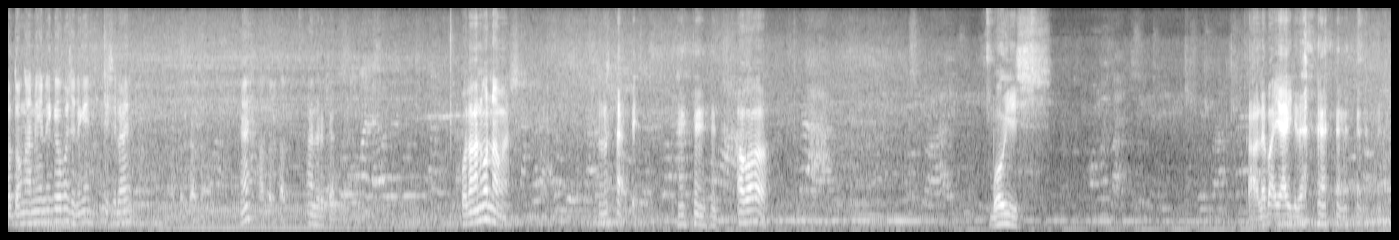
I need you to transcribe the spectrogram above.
Potongan ini apa jenenge istilahnya? Undercut. Hah? Undercut. Undercut. Potongan mana, Mas? apa? Boys. Kalau Pak Yai kita.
